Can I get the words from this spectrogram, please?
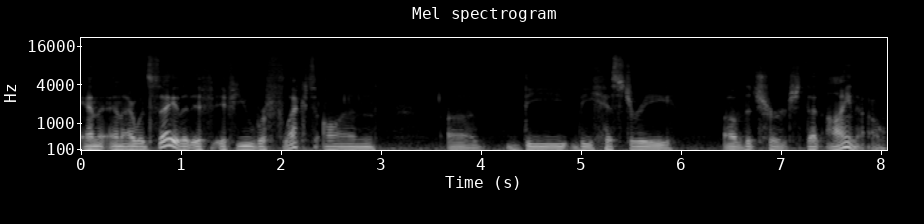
And and I would say that if if you reflect on uh, the the history of the church that I know,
